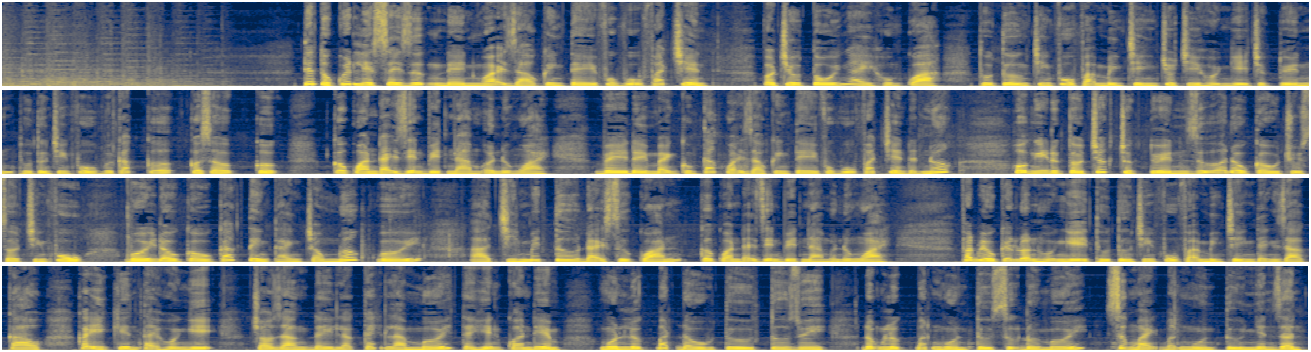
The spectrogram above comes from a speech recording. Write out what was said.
Tiếp tục quyết liệt xây dựng nền ngoại giao kinh tế phục vụ phát triển – vào chiều tối ngày hôm qua, Thủ tướng Chính phủ Phạm Minh Chính chủ trì hội nghị trực tuyến Thủ tướng Chính phủ với các cơ, cơ sở cơ, cơ quan đại diện Việt Nam ở nước ngoài về đẩy mạnh công tác ngoại giao kinh tế phục vụ phát triển đất nước. Hội nghị được tổ chức trực tuyến giữa đầu cầu trụ sở chính phủ với đầu cầu các tỉnh thành trong nước với à, 94 đại sứ quán, cơ quan đại diện Việt Nam ở nước ngoài. Phát biểu kết luận hội nghị, Thủ tướng Chính phủ Phạm Minh Chính đánh giá cao các ý kiến tại hội nghị, cho rằng đây là cách làm mới thể hiện quan điểm nguồn lực bắt đầu từ tư duy, động lực bắt nguồn từ sự đổi mới, sức mạnh bắt nguồn từ nhân dân.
